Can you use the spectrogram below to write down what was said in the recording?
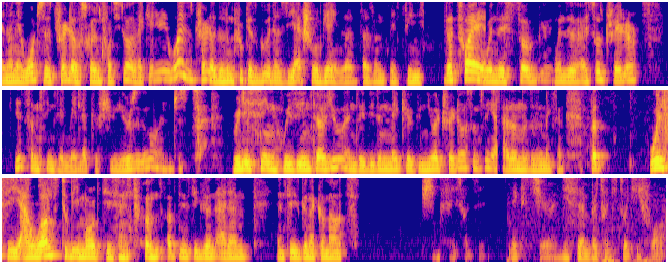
And when I watched the trailer of Squadron 42, I was like, hey, why the trailer doesn't look as good as the actual game? That doesn't make any sense. That's why when they saw when the, I saw the trailer, it's something they made like a few years ago and just releasing with the interview and they didn't make a newer trailer or something. I don't know, doesn't make sense. But we'll see. I want to be more optimistic than Adam and say it's gonna come out. Face what's it? Next year, December 2024.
